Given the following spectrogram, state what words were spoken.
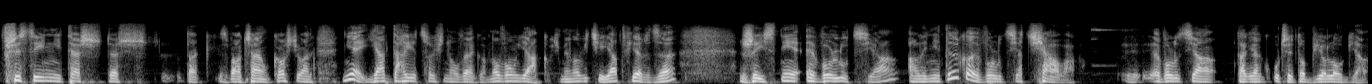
wszyscy inni też, też tak zwalczają Kościół, ale nie, ja daję coś nowego, nową jakość. Mianowicie ja twierdzę, że istnieje ewolucja, ale nie tylko ewolucja ciała, y, ewolucja, tak jak uczy to biologia,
